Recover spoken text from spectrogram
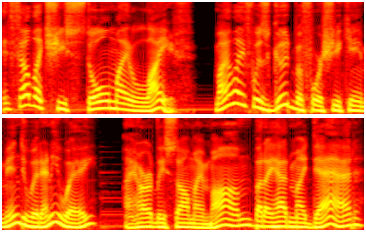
It felt like she stole my life. My life was good before she came into it anyway. I hardly saw my mom, but I had my dad.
